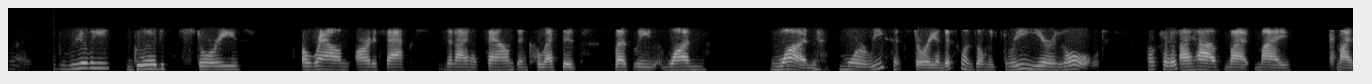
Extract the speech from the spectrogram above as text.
Right. Really good stories around artifacts that I have found and collected. Leslie, one one more recent story, and this one's only three years old. Okay. I have my my my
